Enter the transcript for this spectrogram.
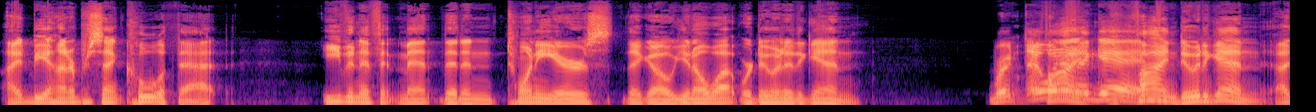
I'd be 100 percent cool with that. Even if it meant that in 20 years they go, you know what, we're doing it again. We're doing fine, it again. Fine, do it again. Uh,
